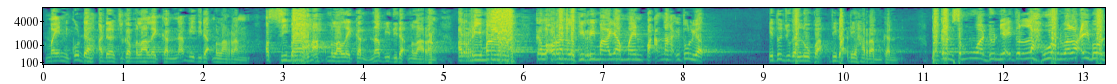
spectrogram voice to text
Main kuda adalah juga melalaikan. Nabi tidak melarang. As-sibahah melalaikan. Nabi tidak melarang. Ar-rimayah. Kalau orang lagi rimayah main panah itu lihat. Itu juga lupa. Tidak diharamkan. Bahkan semua dunia itu lahwan wala'ibun.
